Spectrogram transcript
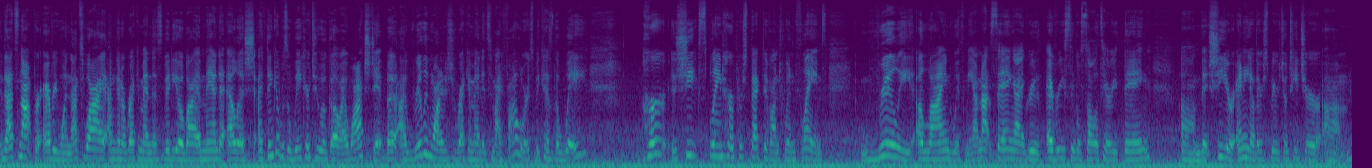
that's not for everyone. That's why I'm going to recommend this video by Amanda Ellis. I think it was a week or two ago I watched it, but I really wanted to recommend it to my followers because the way her she explained her perspective on twin flames really aligned with me. I'm not saying I agree with every single solitary thing um, that she or any other spiritual teacher um,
